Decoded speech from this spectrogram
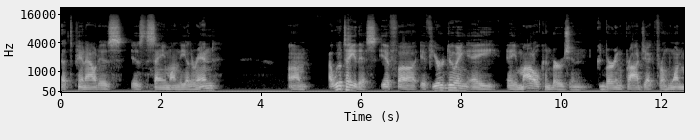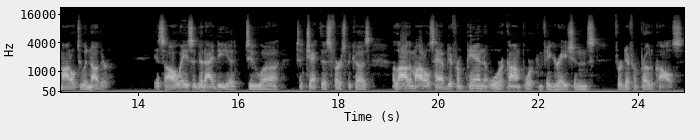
that the pinout is is the same on the other end. Um, I will tell you this: if uh, if you're doing a a model conversion, converting a project from one model to another, it's always a good idea to uh, to check this first because a lot of the models have different pin or COM port configurations for different protocols.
